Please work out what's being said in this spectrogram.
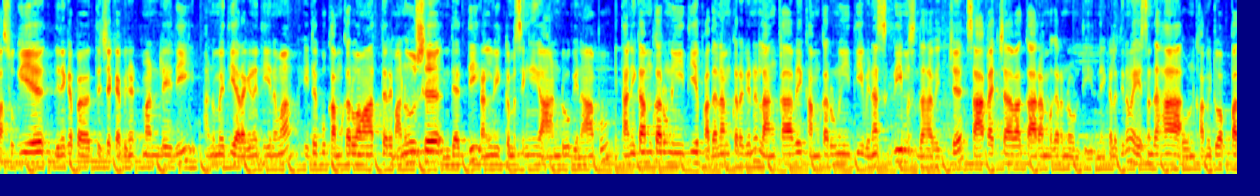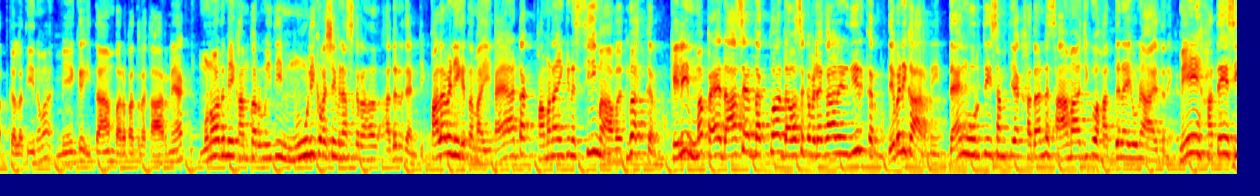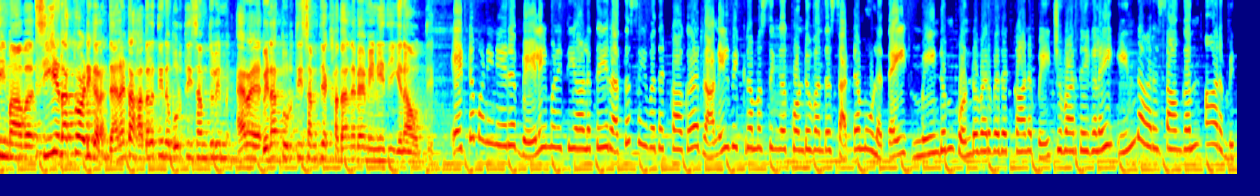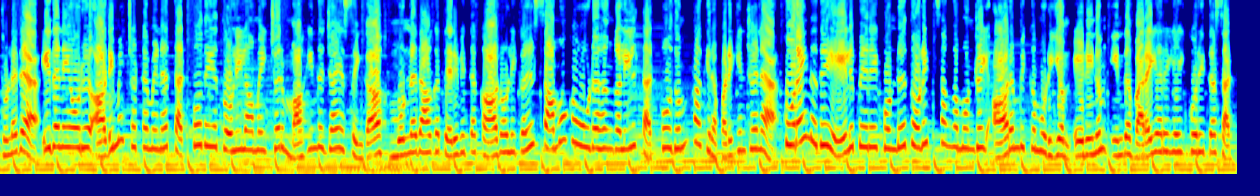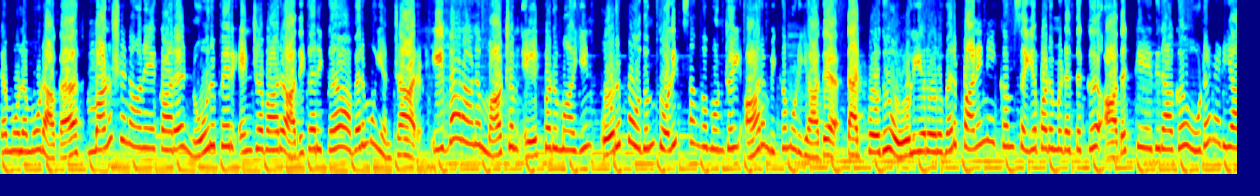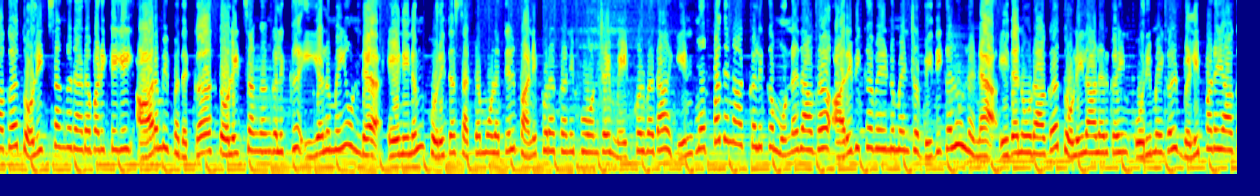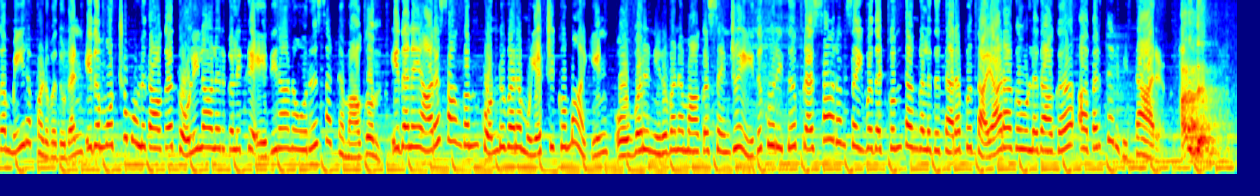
පසුගිය දිනක පැවත්තිච්ච කැබිනට් මණ්ඩලේදී අනුමැති අරගෙන තියෙනවා. හිටපු කම්කරු අමාත්‍යර මනුෂ ඉඳද්දි රනිල් වික්‍රමසිංහගේ ආණ්ඩුව ගෙනාපු තනිකම්කරු නීතිය පදනම් කරගෙන ලංකාවේ කම්කරු නීතිය වෙනස් කිරීම සඳහා වෙච්ච සාකච්ඡාවක් ආරම්භ කරන්න උන් තීරණය කළා තියෙනවා ඒ සඳහා උන් කමිටුවක් පත් කරලා තියෙනවා මේක ඉතාම බරපතල කාරණයක්. මොනවද මේ කම්කරු නීතිය මූලික වශයෙන් වෙනස් කර හදන දැන් ටික? පළවෙනි එක තමයි පැය 8ක් පමණයි කියන සීමාව ඉවත් කරනවා. කෙලින්ම පැය 16ක් දක්වා දවසක වැඩ කාලය දීර්ඝ කරනවා. දෙවෙනි කාරණේ දැන් වෘත්තීය සමිතියක් හදන්න සමාජිකව හත් දෙනයි උනේ ආයතනයක මේ හතේ සීමාව 100 දක්වා වැඩි කරන්න දැනට හදලා තියෙන වෘත්තීය සමිතිවලින් ඇර වෙනත් වෘත්තීය සමිතියක් හදන්න බෑ මේ නීතිය ගෙනාවොත් එහෙම. எட்டு மணி நேர வேலை மணித்தியாலத்தை ரத்து செய்வதற்காக ரணில் விக்ரமசிங்க கொண்டு வந்த சட்டமூலத்தை மீண்டும் கொண்டு வருவதற்கான பேச்சுவார்த்தைகளை இந்த அரசாங்கம் ஆரம்பித்துள்ளது இதனை ஒரு அடிமை சட்டம் என தற்போதைய தொழில் அமைச்சர் மஹிந்த ஜெயசிங்க முன்னதாக தெரிவித்த காணொளிகள் சமூக ஊடகங்களில் தற்போதும் பகிரப்படுகின்றன குறைந்தது ஏழு பேரை கொண்டு தொழிற்சங்கம் ஒன்றை ஆரம்பிக்க முடியும் எனினும் இந்த வரையறையை குறித்த சட்டமூலமூடாக மனுஷ நாணயக்காரர் நூறு பேர் என்றவாறு அதிகரிக்க அவர் முயன்றார். இவ்வாறான மாற்றம் ஏற்படுமாயின் ஒருபோதும் தொழிற்சங்கம் ஒன்றை ஆரம்பிக்க முடியாது. தற்போது ஊழியர் ஒருவர் பணி நீக்கம் செய்யப்படும் இடத்துக்கு அதற்கு எதிராக உடனடியாக தொழிற்சங்க நடவடிக்கையை ஆரம்பிப்பதற்கு தொழிற்சங்கங்களுக்கு இயலுமை உண்டு. எனினும் குறித்த சட்டமூலத்தில் பணிப்புறக்கணிப்பு ஒன்றை மேற்கொள்வதாயின் முப்பது நாட்களுக்கு முன்னதாக அறிவிக்க வேண்டும் என்ற விதிகள் உள்ளன. இதனூடாக தொழிலாளர்களின் உரிமைகள் வெளிப்படையாக மீறப்படுவதுடன் இது முற்றுமுழுதாக தொழிலாளர்களுக்கு எதிரான ஒரு சட்டமாகும் இதனை அரசாங்கம் கொண்டுவர முயற்சிக்குமாயின் ஒவ்வொரு நிறுவனமாக சென்று இது குறித்து பிரசாரம் செய்வதற்கும் தங்களது தரப்பு தயாராக உள்ளதாக அவர் தெரிவித்தார் හරිද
